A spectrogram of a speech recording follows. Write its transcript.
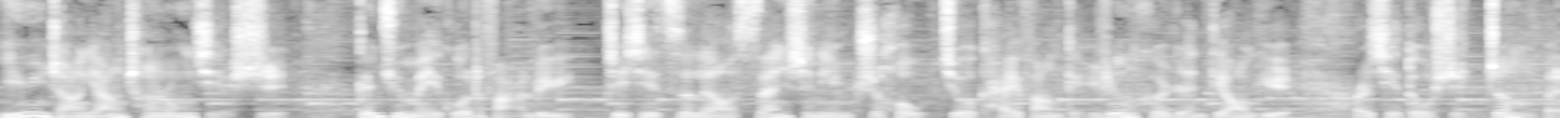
营运长杨成荣解释，根据美国的法律，这些资料三十年之后就开放给任何人调阅，而且都是正本。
